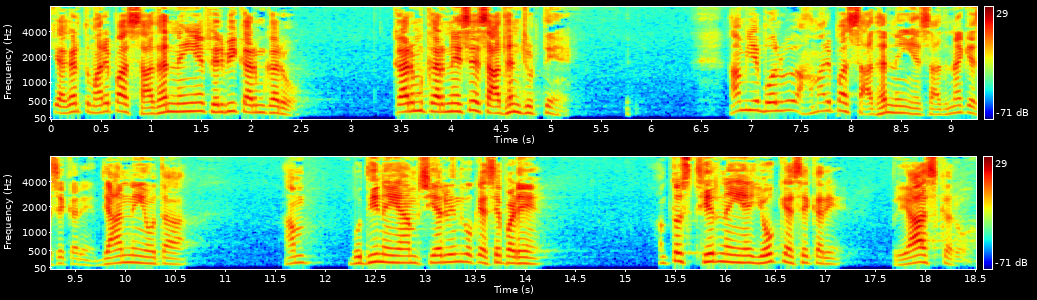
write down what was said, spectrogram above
कि अगर तुम्हारे पास साधन नहीं है, फिर भी कर्म करो। कर्म करने से साधन जुटते हैं। हम ये बोल, हमारे पास साधन नहीं है, साधना कैसे करें? ध्यान नहीं होता। हम बुद्धि नहीं है, हम शेयरविंद को कैसे पढ़ें? हम तो स्थिर नहीं है, योग कैसे करें? प्रयास करो।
